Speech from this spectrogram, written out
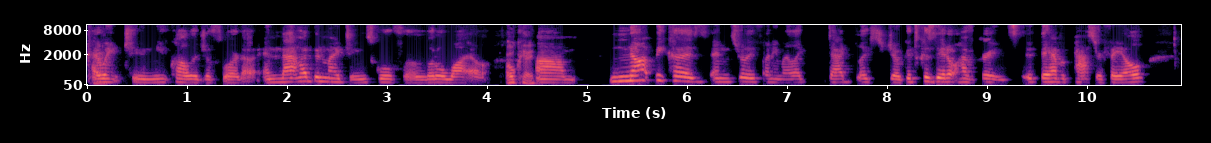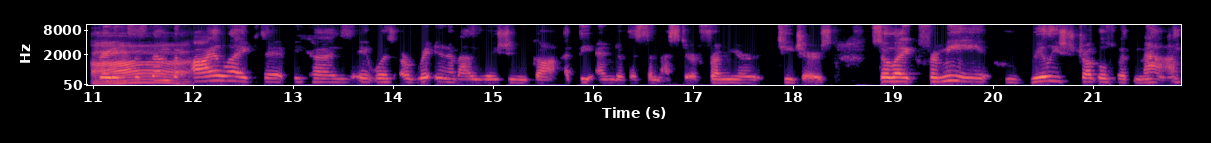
Okay. i went to new college of florida and that had been my dream school for a little while. Okay. Um, not because and it's really funny my like dad likes to joke it's because they don't have grades If they have a pass or fail grading ah. system but i liked it because it was a written evaluation you got at the end of the semester from your teachers so like for me who really struggles with math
